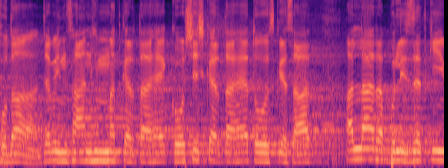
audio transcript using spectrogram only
खुदा। जब इंसान हिम्मत करता है, कोशिश करता है तो उसके साथ अल्लाह रब्बुल इज़्ज़त की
